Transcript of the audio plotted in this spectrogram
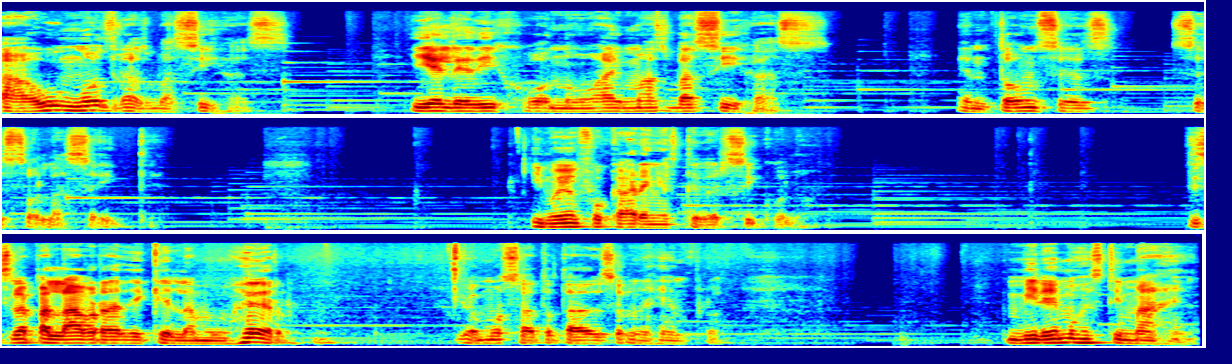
aún otras vasijas. Y él le dijo, no hay más vasijas. Entonces cesó el aceite. Y voy a enfocar en este versículo. Dice la palabra de que la mujer Vamos a tratar de hacer un ejemplo. Miremos esta imagen.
